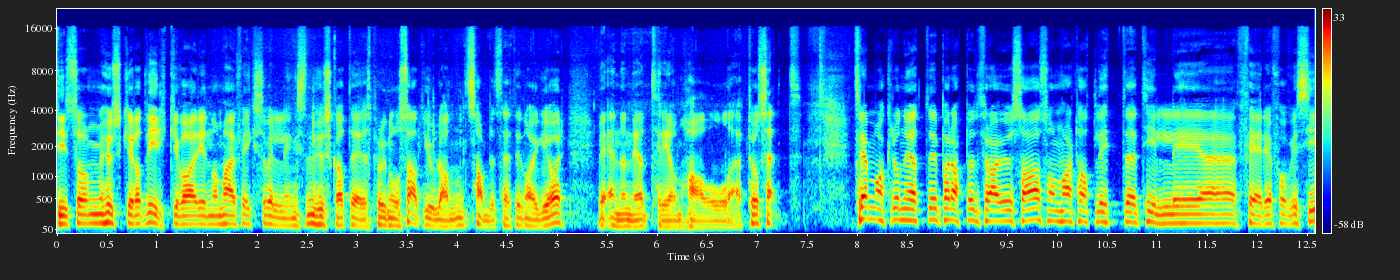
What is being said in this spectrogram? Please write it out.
De som husker at Virke var innom her for ikke så veldig lenge siden, husker at deres prognose er at julehandelen samlet sett i Norge i år vil ende ned 3,5 Tre makronyheter på rappen fra USA som har tatt litt eh, tidlig eh, ferie, får vi si.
